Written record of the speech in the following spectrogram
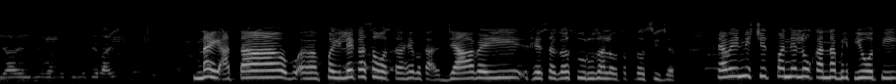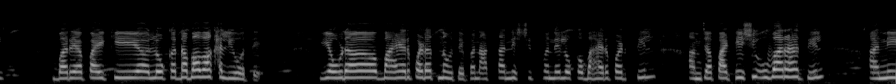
या निवडणुकीमध्ये राहील? नाही आता पहिले कसं होतं हे बघा ज्यावेळी हे सगळं सुरू झालं होतं प्रोसिजर त्यावेळी निश्चितपणे लोकांना भीती होती. बऱ्यापैकी लोक दबावाखाली होते. एवढं बाहेर पडत नव्हते पण आता निश्चितपणे लोक बाहेर पडतील आमच्या पाठीशी उभा राहतील. आणि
